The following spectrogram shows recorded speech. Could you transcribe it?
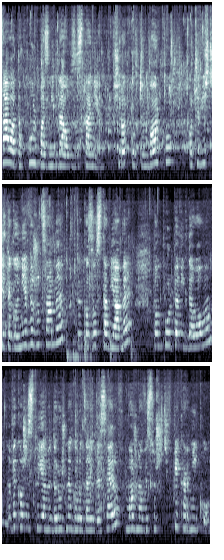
Cała ta pulpa z migdałów zostanie w środku w tym worku. Oczywiście tego nie wyrzucamy, tylko zostawiamy. Tą pulpę migdałową wykorzystujemy do różnego rodzaju deserów. Można wysuszyć w piekarniku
